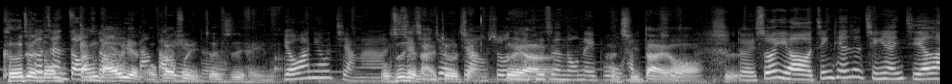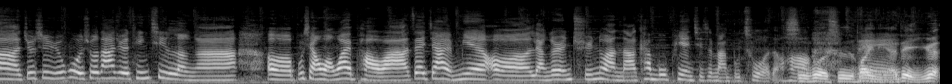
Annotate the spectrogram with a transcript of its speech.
柯震东当导演，我告诉你，这是黑马。有啊，你有讲啊，我之前来就讲说，那个，柯震东那部很期待哦，是对，所以哦，今天是情人节啦，就是如果说大家觉得天气冷啊，呃，不想往外跑啊，在家里面哦两个人取暖啊，看部片其实蛮不错的哈。是，或者是欢迎你来电影院，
